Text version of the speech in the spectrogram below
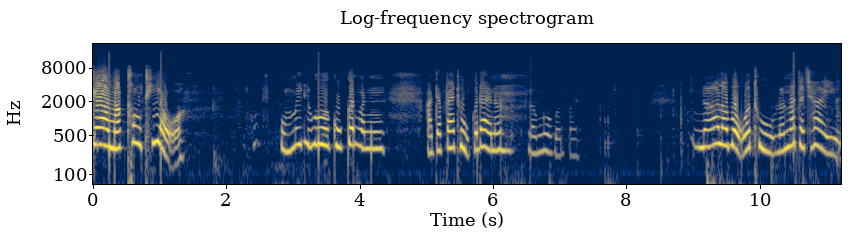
แก้วมักท่องเที่ยวเหรอผมไม่รู้ว่า Google มันอาจจะแปลถูกก็ได้นะ เราโง่เกินไป นะเราบอกว่าถูกแล้วน่าจะใช่อยู่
